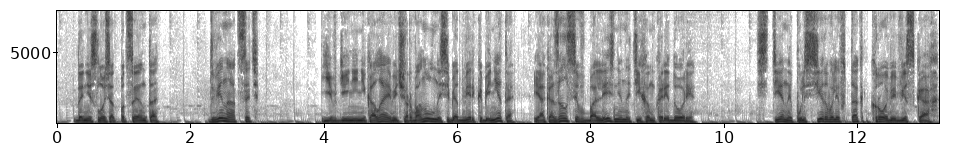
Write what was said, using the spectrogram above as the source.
— донеслось от пациента. «Двенадцать». Евгений Николаевич рванул на себя дверь кабинета и оказался в болезненно тихом коридоре. Стены пульсировали в такт крови в висках.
